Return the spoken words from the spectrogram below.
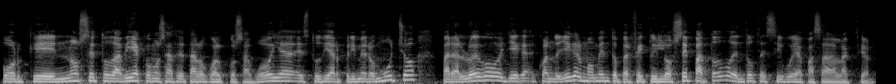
porque no sé todavía cómo se hace tal o cual cosa. Voy a estudiar primero mucho para luego, cuando llegue el momento perfecto y lo sepa todo, entonces sí voy a pasar a la acción.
